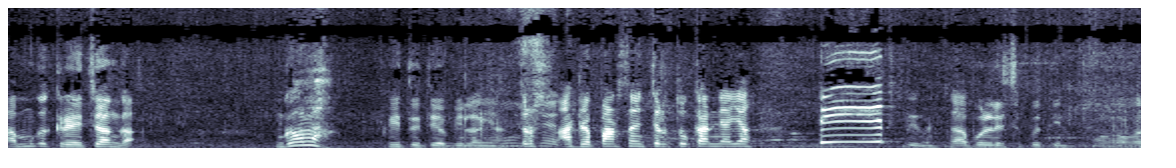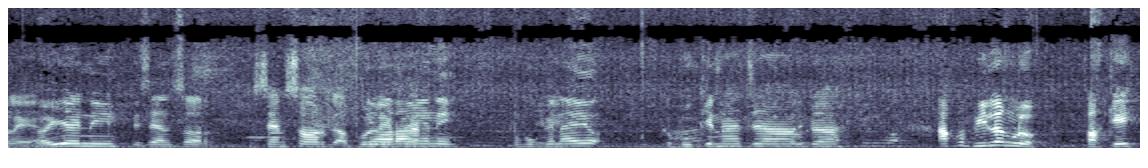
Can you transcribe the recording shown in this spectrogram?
kamu ke gereja nggak? Enggak lah, gitu dia bilangnya. Terus ada punchline celutukannya yang tit, gitu. nggak boleh disebutin. Oh, nggak boleh ya? Oh iya nih, Disensor. sensor nggak Boleh orangnya Fer. nih. Kebukin ayo. Kebukin aja udah. Aku bilang loh, pakai.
